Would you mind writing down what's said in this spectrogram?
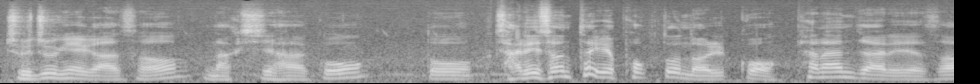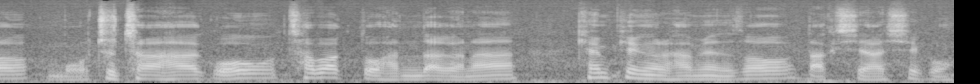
주중에 가서 낚시하고 또 자리 선택의 폭도 넓고 편한 자리에서 뭐 주차하고 차박도 한다거나 캠핑을 하면서 낚시하시고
